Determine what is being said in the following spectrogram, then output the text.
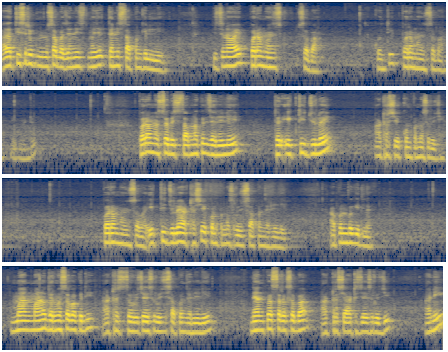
आता तिसरी सभा ज्यांनी म्हणजे त्यांनी स्थापन केलेली तिचं नाव आहे परमहंस सभा. कोणती? परमहंस सभा. एक मिनिट. परमहंस सभेची स्थापना कधी झालेली आहे? तर एकतीस जुलै अठराशे एकोणपन्नास रोजी. परमहंस सभा एकतीस जुलै अठराशे एकोणपन्नास रोजी स्थापन झालेली. आहे आपण बघितलं मान मानव धर्मसभा कधी? अठराशे चव्वेचाळीस रोजी स्थापन झालेली आहे. ज्ञानप्रसारक सभा अठराशे अठ्ठेचाळीस रोजी आणि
